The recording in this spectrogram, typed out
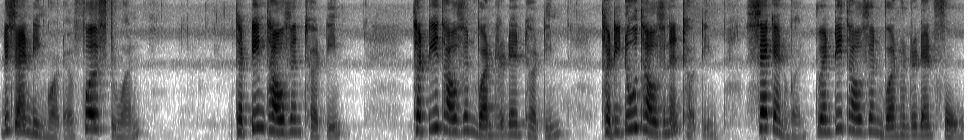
descending order. First one, 13,030, 30,113, 32,013. Second one, 20,104,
